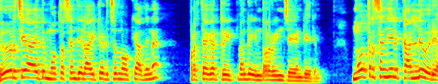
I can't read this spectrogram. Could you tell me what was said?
തീർച്ചയായിട്ടും മൂത്രസഞ്ചി ലൈറ്റ് അടിച്ച് നോക്കി അതിന് പ്രത്യേക ട്രീറ്റ്മെന്റ് ഇന്റർവീൻ ചെയ്യേണ്ടി വരും. മൂത്രസഞ്ചിയിൽ കല്ല് വരിക.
